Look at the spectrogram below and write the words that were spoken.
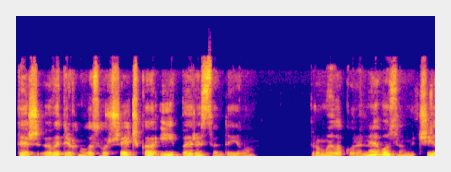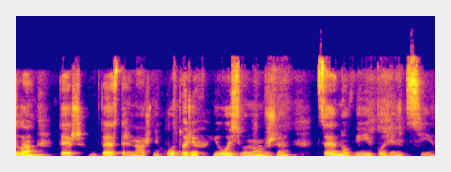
Теж витряхнула з горшечка і пересадила. Промила коренево, замочила, теж без дренажних отворів, і ось воно вже це нові корінці.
